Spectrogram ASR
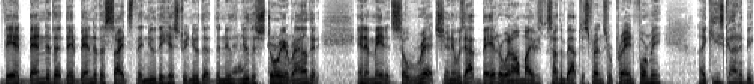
they had been to the, they had been to the sites. They knew the history, knew the, the knew, yeah. knew the story around it, and it made it so rich. And it was at Baylor when all my Southern Baptist friends were praying for me. Like he's got to be,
